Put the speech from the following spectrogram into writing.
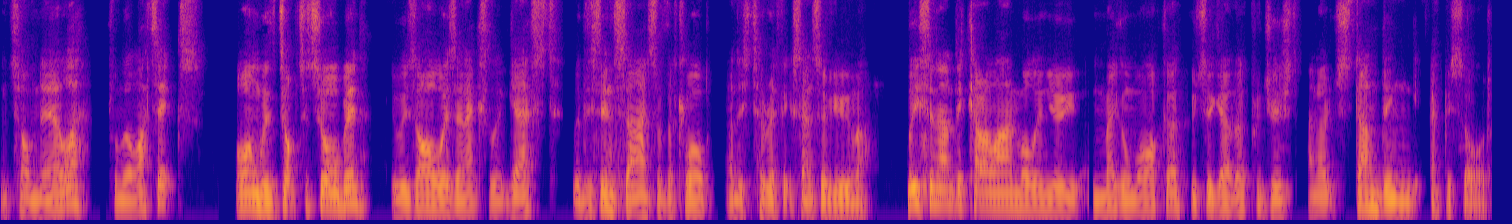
and Tom Naylor from the Latics, along with Dr. Tobin, he was always an excellent guest with his insights of the club and his terrific sense of humour. Lisa and Andy, Caroline Molyneux, and Megan Walker, who together produced an outstanding episode.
